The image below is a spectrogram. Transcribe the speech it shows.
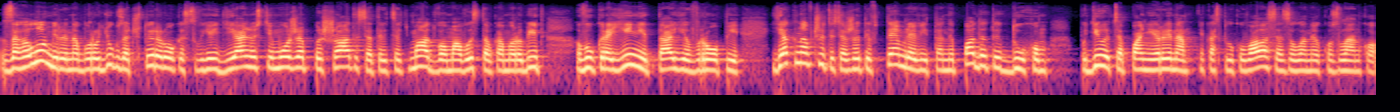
Загалом Ірина Бородюк за 4 роки своєї діяльності може пишатися 32 виставками робіт в Україні та Європі. Як навчитися жити в темряві та не падати духом, поділиться пані Ірина, яка спілкувалася з Оленою Козленко.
